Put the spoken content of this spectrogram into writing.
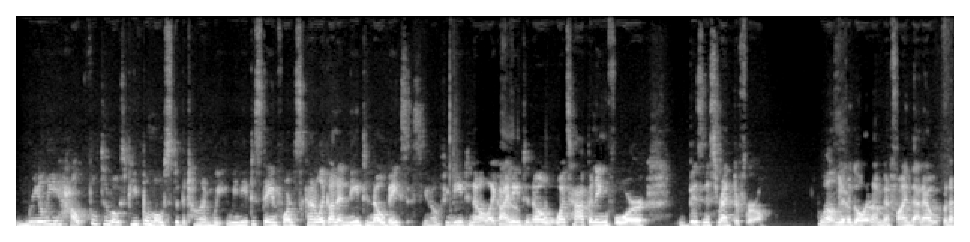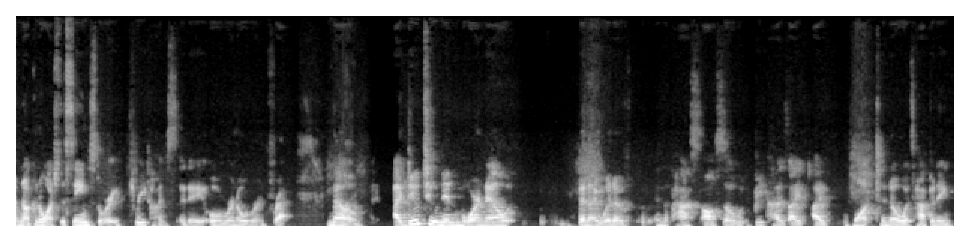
really helpful to most people most of the time. We, we need to stay informed. It's kind of like on a need to know basis. You know, if you need to know, like yeah. I need to know what's happening for business rent deferral. Well, I'm yeah. going to go and I'm going to find that out, but I'm not going to watch the same story three times a day over and over and fret. Now, right. I do tune in more now than I would have in the past. Also, because I I want to know what's happening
